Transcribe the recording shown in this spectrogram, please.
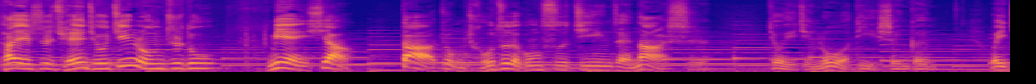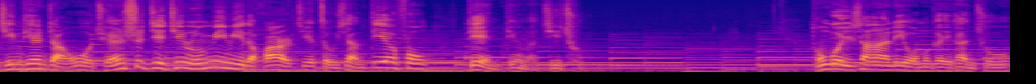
它也是全球金融之都。面向大众筹资的公司基因在那时就已经落地生根，为今天掌握全世界金融秘密的华尔街走向巅峰。奠定了基础。通过以上案例，我们可以看出，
